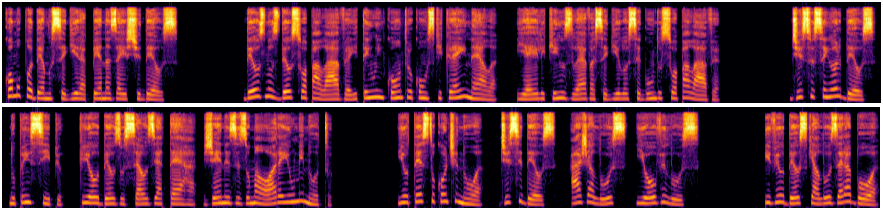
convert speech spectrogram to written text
Como podemos seguir apenas a este Deus? Deus nos deu Sua palavra e tem um encontro com os que creem nela, e é Ele quem os leva a segui-lo segundo Sua palavra. Disse o Senhor Deus: No princípio, criou Deus os céus e a terra. Gênesis uma hora e um minuto. E o texto continua: Disse Deus: haja luz, e houve luz. E viu Deus que a luz era boa,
